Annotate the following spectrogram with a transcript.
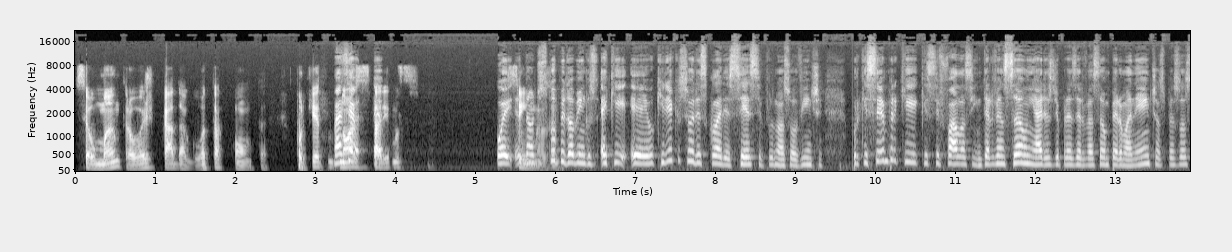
seu mantra hoje cada gota conta, porque Mas nós é, estaremos Oi, Sim, não, desculpe, Domingos, é que eh, eu queria que o senhor esclarecesse para o nosso ouvinte, porque sempre que, que se fala assim, intervenção em áreas de preservação permanente, as pessoas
